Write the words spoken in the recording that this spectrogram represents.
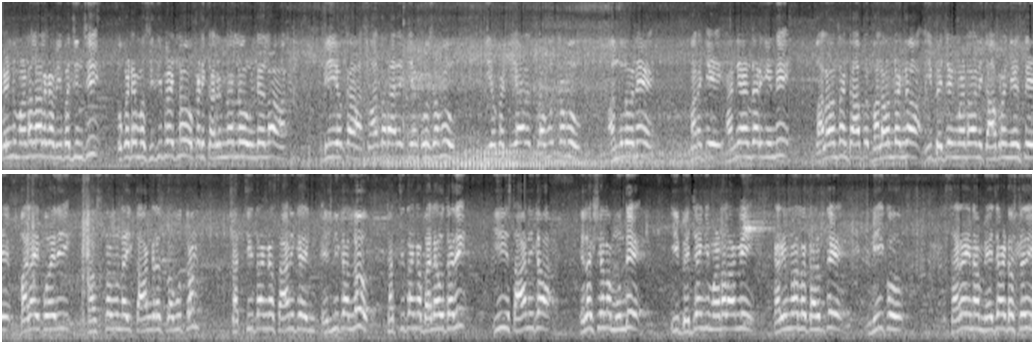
రెండు మండలాలుగా విభజించి ఒకటేమో సిద్దిపేటలో ఒకటి కరీంనగర్లో ఉండేలా మీ యొక్క స్వార్థ రాజకీయం కోసము ఈ యొక్క టీఆర్ఎస్ ప్రభుత్వము అందులోనే మనకి అన్యాయం జరిగింది. బలవంతం కాపు బలవంతంగా ఈ బెజ్జంగ్ మండలాన్ని కాపురం చేస్తే బలైపోయేది ప్రస్తుతం ఉన్న ఈ కాంగ్రెస్ ప్రభుత్వం. ఖచ్చితంగా స్థానిక ఎన్నికల్లో ఖచ్చితంగా బలి అవుతుంది ఈ స్థానిక ఎలక్షన్ల ముందే ఈ బెజ్జంగి మండలాన్ని కరీంనగర్లో కలిపితే మీకు సరైన మెజార్టీ వస్తుంది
